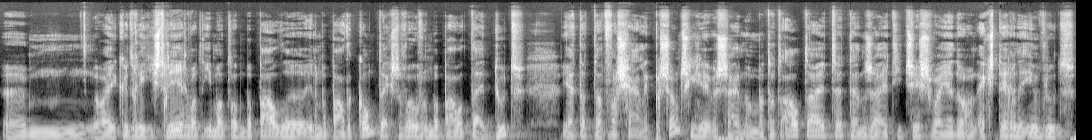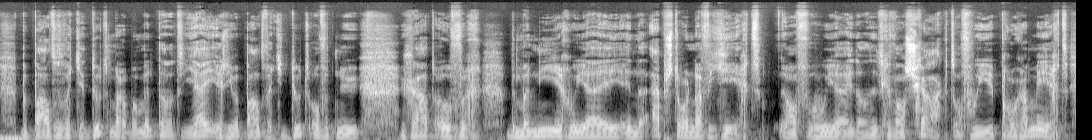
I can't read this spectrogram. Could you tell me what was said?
um, waar je kunt registreren wat iemand een bepaalde, in een bepaalde context of over een bepaalde tijd doet, ja, dat dat waarschijnlijk persoonsgegevens zijn. Omdat dat altijd, tenzij het iets is waar je door een externe invloed bepaalt wat je doet, maar op het moment dat het jij is die bepaalt wat je doet, of het nu gaat over de manier hoe jij in de App Store navigeert, of hoe jij dan in dit geval schaakt, of hoe je programmeert,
